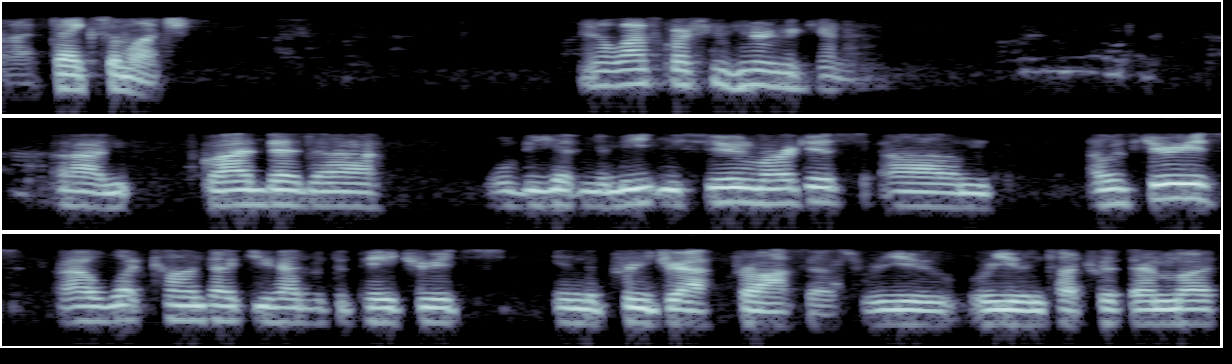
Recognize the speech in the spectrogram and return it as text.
All right, thanks so much. And the last question, Henry McKenna. Uh, glad that uh, we'll be getting to meet you soon, Marcus. Um, I was curious uh, what contact you had with the Patriots in the pre-draft process. Were you were you in touch with them much?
